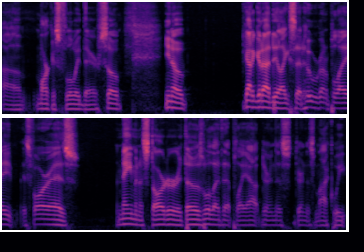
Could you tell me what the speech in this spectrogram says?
um, Marcis Floyd there. So, you know, got a good idea, like I said, who we're going to play as far as naming a starter at those. We'll let that play out during this during this mock week.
